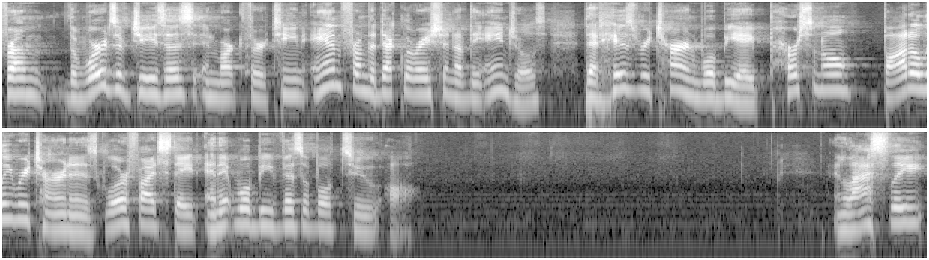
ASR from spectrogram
from the words of Jesus in Mark 13 and from the declaration of the angels that his return will be a personal bodily return in his glorified state and it will be visible to all. And lastly,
